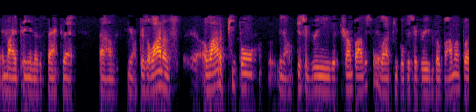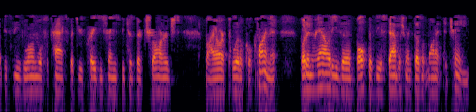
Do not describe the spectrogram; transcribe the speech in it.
in my opinion, of the fact that um, you know there's a lot of a lot of people you know disagree with Trump. Obviously, a lot of people disagree with Obama, but it's these lone wolf attacks that do crazy things because they're charged by our political climate. But in reality, the bulk of the establishment doesn't want it to change,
